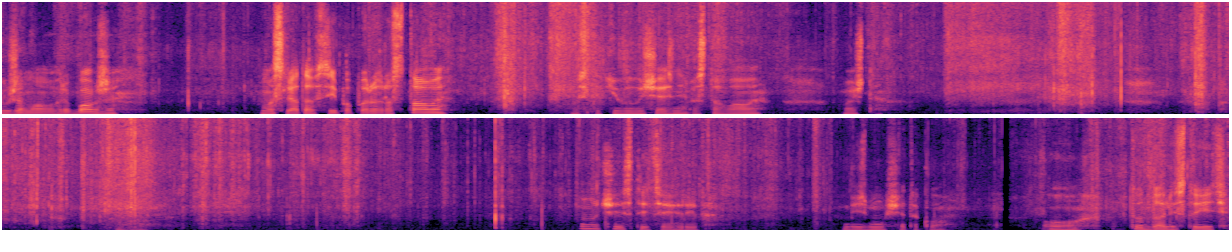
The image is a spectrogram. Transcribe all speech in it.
Дуже мало гриба вже. Маслята всі попереростали. Ось такі величезні поставали. Бачите? Ну, чистий цей гриб. Візьму ще такого. О, тут далі стоїть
